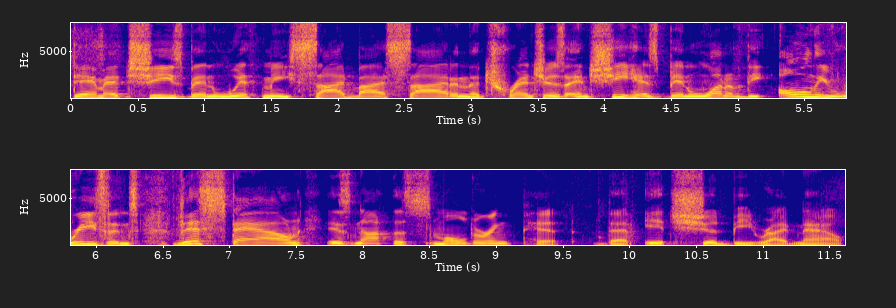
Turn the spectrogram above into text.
Damn it, she's been with me side by side in the trenches, and she has been one of the only reasons this town is not the smoldering pit that it should be right now.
